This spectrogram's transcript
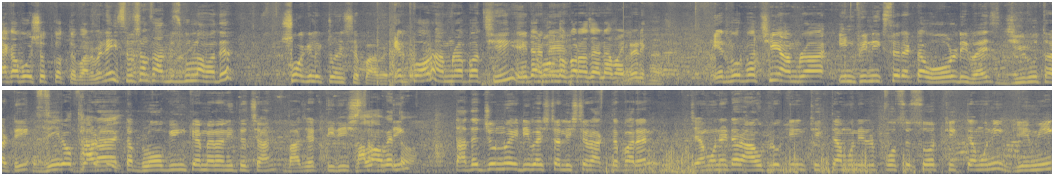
টাকা পরিশোধ করতে পারবেন। এই সোশ্যাল সার্ভিসগুলো আমাদের সোহাগ ইলেকট্রনিক্সে পাবেন। এরপর আমরা পাচ্ছি এটা বন্ধ করা যায় না ভাই রেডি এরপর পাচ্ছি আমরা ইনফিনিক্সের একটা old device zero thirty zero thirty একটা ব্লগিং ক্যামেরা নিতে চান বাজেট তিরিশ সামথিং তাদের জন্য এই ডিভাইসটা লিস্টে রাখতে পারেন। যেমন এটার আউটলুকিং ঠিক তেমনই এর প্রসেসর ঠিক তেমনই গেমিং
